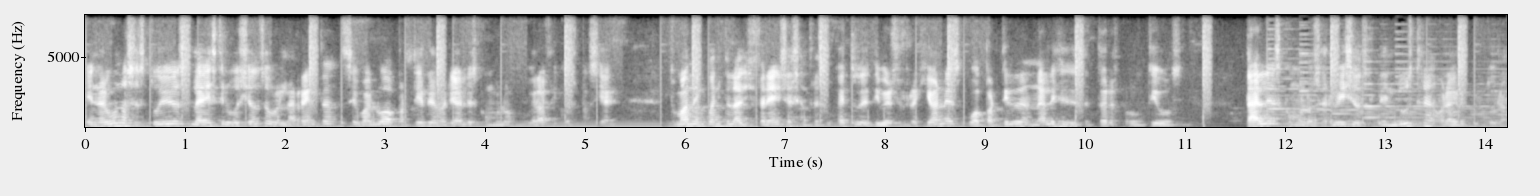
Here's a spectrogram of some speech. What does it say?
En algunos estudios, la distribución sobre la renta se evalúa a partir de variables como lo geográfico espacial, tomando en cuenta las diferencias entre sujetos de diversas regiones o a partir del análisis de sectores productivos, tales como los servicios, la industria o la agricultura.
